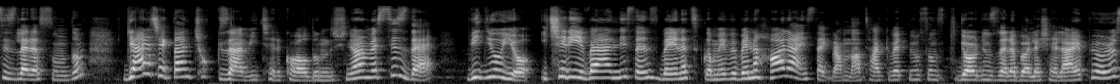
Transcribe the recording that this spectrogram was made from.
sizlere sundum. Gerçekten çok güzel bir içerik olduğunu düşünüyorum ve siz de videoyu, içeriği beğendiyseniz beğene tıklamayı ve beni hala Instagram'dan takip etmiyorsanız ki gördüğünüz üzere böyle şeyler yapıyoruz.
